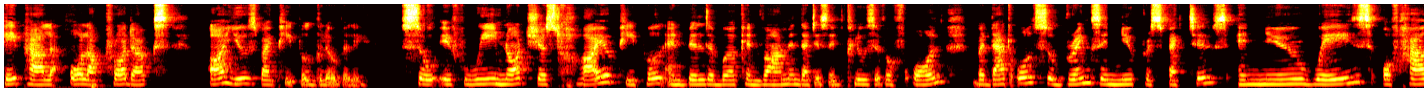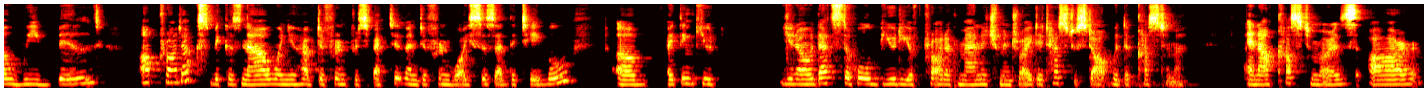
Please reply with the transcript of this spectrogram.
PayPal, all our products are used by people globally. So if we not just hire people and build a work environment that is inclusive of all, but that also brings in new perspectives and new ways of how we build our products, because now when you have different perspective and different voices at the table, um, I think you, you know, that's the whole beauty of product management, right? It has to start with the customer. And our customers are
